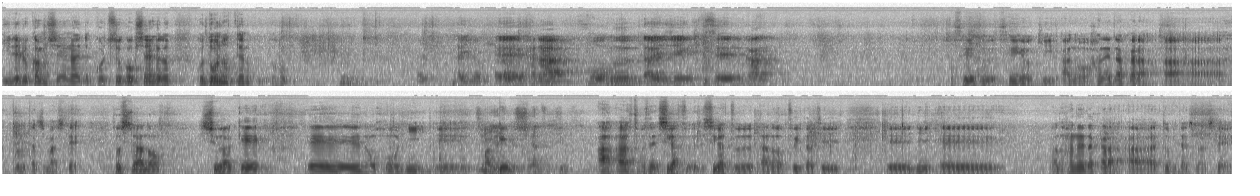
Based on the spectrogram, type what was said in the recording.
入れるかもしれないと。これ通告してないけどこれどうなってんの、うん、はい、えー、加田法務大臣政務官。政府専用機あの羽田からあ飛び立ちまして。そしてあの週明け、えー、の方に、えーまあ、現ああすみません。4月4月あの1日、えー、に、えーあの羽田から飛び立ちまして、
